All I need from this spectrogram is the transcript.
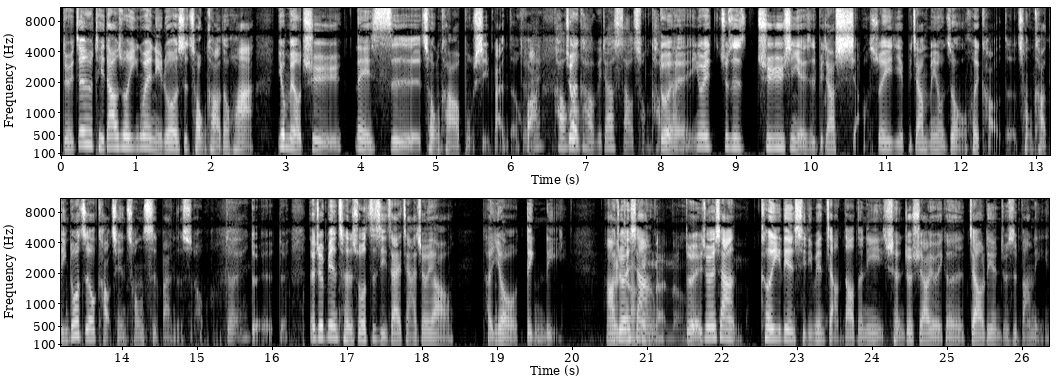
对，这就提到说，因为你如果是重考的话，又没有去类似重考补习班的话，考会考比较少重考。对，因为就是区域性也是比较小，所以也比较没有这种会考的重考，顶多只有考前冲刺班的时候。对，对对对，那就变成说自己在家就要很有定力，然后就会像，啊、对，就会像。嗯刻意练习里面讲到的，你以前就需要有一个教练，就是帮你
